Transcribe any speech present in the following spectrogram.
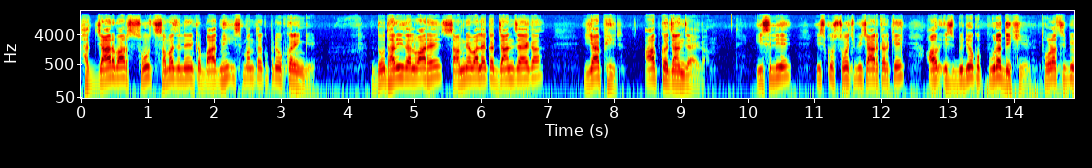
हज़ार बार सोच समझ लेने के बाद में ही इस मंत्र का प्रयोग करेंगे। दो धारी तलवार है, सामने वाले का जान जाएगा या फिर आपका जान जाएगा। इसलिए इसको सोच विचार करके और इस वीडियो को पूरा देखिए। थोड़ा सी भी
